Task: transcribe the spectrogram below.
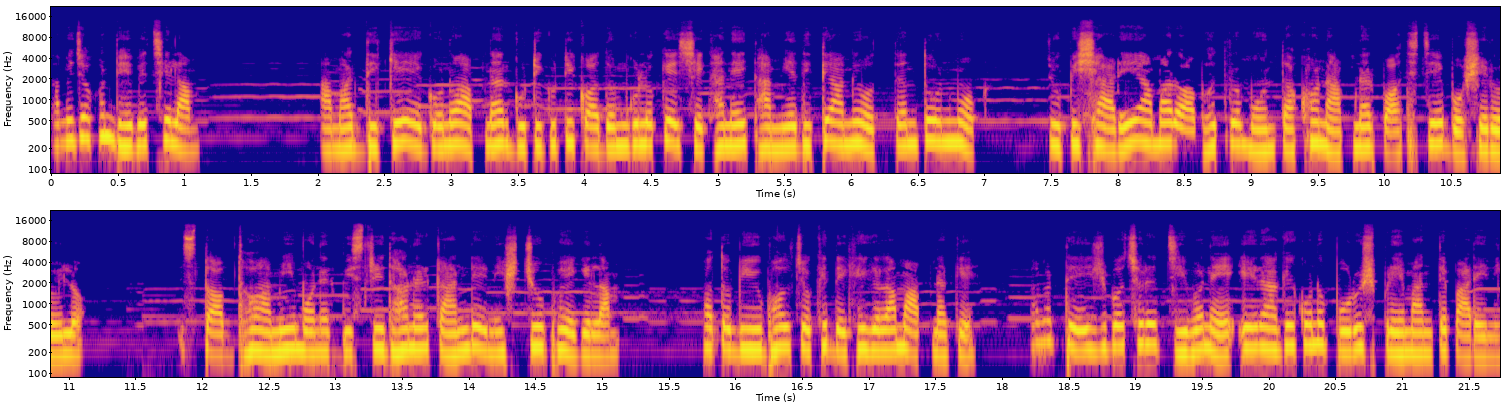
আমি যখন ভেবেছিলাম, আমার দিকে এগোনো আপনার গুটি গুটি কদমগুলোকে সেখানেই থামিয়ে দিতে আমি অত্যন্ত উন্মুখ, চুপি সারে আমার অভদ্র মন তখন আপনার পথ চেয়ে বসে রইল। স্তব্ধ আমি মনের বিস্তৃধনের কাণ্ডে নিশ্চুপ হয়ে গেলাম। হত বিহ্বল চোখে দেখে গেলাম আপনাকে। আমার তেইশ বছরের জীবনে এর আগে কোনো পুরুষ প্রেম আনতে পারেনি।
